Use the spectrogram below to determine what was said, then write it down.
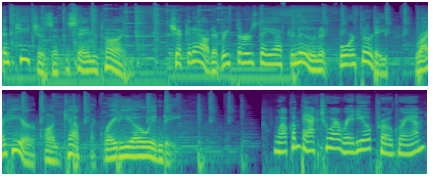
and teaches at the same time. Check it out every Thursday afternoon at 4:30 right here on Catholic Radio Indy. Welcome back to our radio program,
